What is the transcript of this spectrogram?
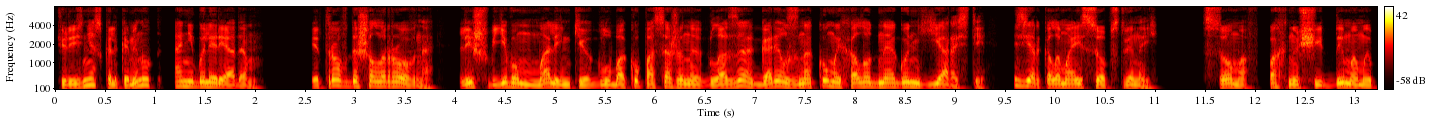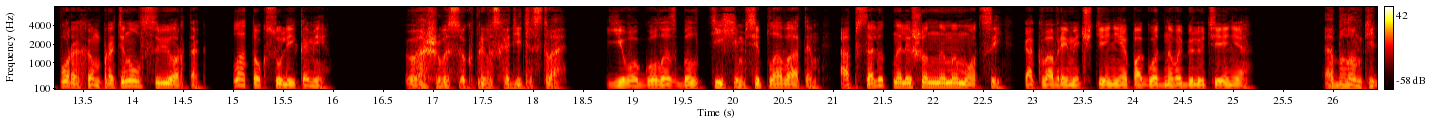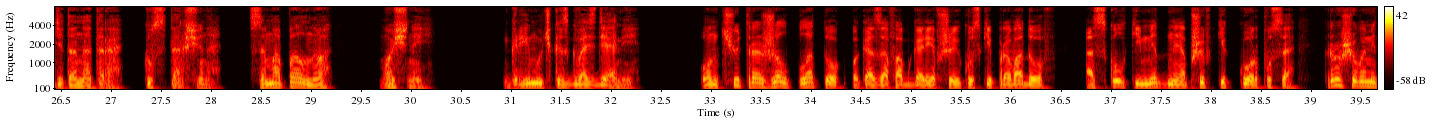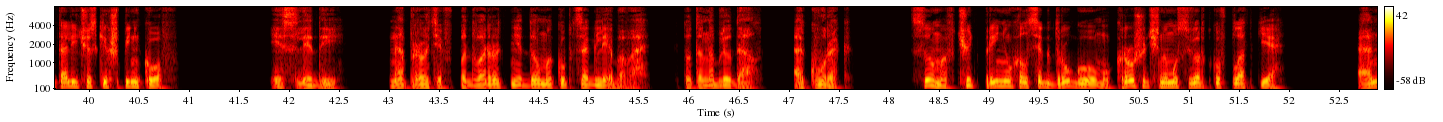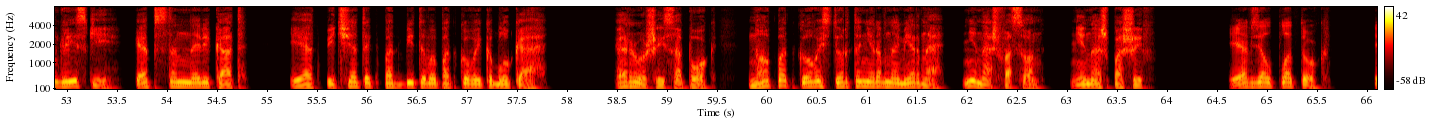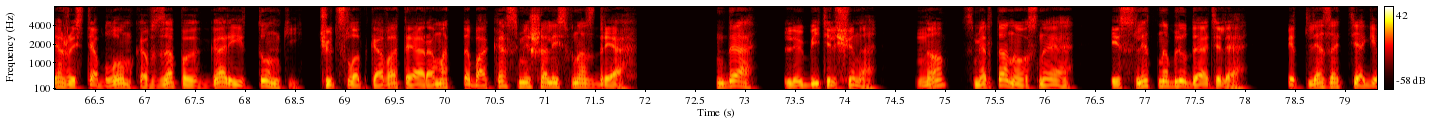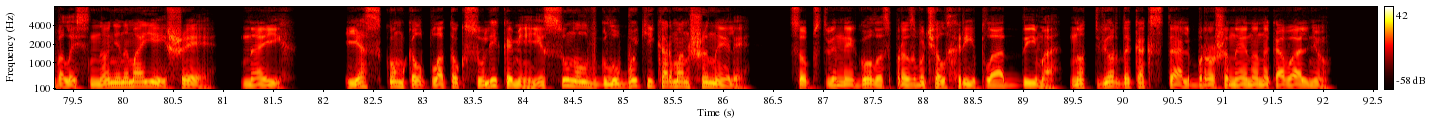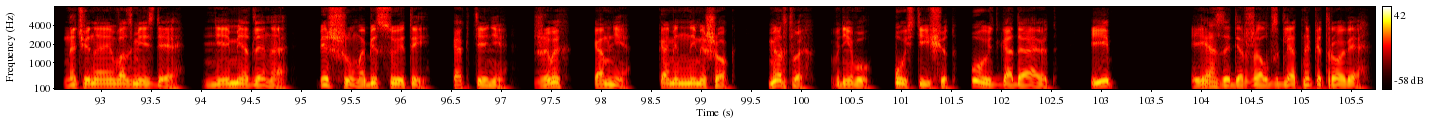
Через несколько минут они были рядом. Петров дышал ровно, лишь в его маленьких, глубоко посаженных глазах горел знакомый холодный огонь ярости, зеркало моей собственной. Сомов, пахнущий дымом и порохом, протянул сверток, платок с уликами. «Ваше высокопревосходительство!» Его голос был тихим, сепловатым, абсолютно лишенным эмоций, как во время чтения погодного бюллетеня. «Обломки детонатора, кустарщина. Самопал, но мощный. Гремучка с гвоздями». Он чуть разжал платок, показав обгоревшие куски проводов, осколки медной обшивки корпуса, крошево металлических шпеньков. И следы. Напротив, подворотни дома купца Глебова. Кто-то наблюдал. Окурок. Сомов чуть принюхался к другому, крошечному свертку в платке. Английский, Кэпстон Навикат и отпечаток подбитого подковой каблука. Хороший сапог, но подкова стерта неравномерно. Не наш фасон, не наш пошив. Я взял платок. Тяжесть обломков, запах гари и тонкий, чуть сладковатый аромат табака смешались в ноздрях. Да, любительщина, но смертоносная. И след наблюдателя. Петля затягивалась, но не на моей шее, на их. Я скомкал платок с уликами и сунул в глубокий карман шинели. Собственный голос прозвучал хрипло от дыма, но твердо как сталь, брошенная на наковальню. «Начинаем возмездие. Немедленно. Без шума, без суеты. Как тени. Живых — ко мне каменный мешок. Мертвых — в Неву. Пусть ищут, пусть гадают. И... Я задержал взгляд на Петрове.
